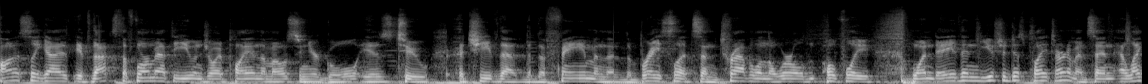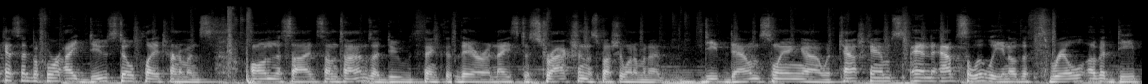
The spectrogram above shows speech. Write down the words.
Honestly, guys, if that's the format that you enjoy playing the most and your goal is to achieve that, the, the fame and the, the bracelets and travel in the world, hopefully one day, then you should just play tournaments. And like I said before, I do still play tournaments on the side sometimes. I do think that they are a nice distraction, especially when I'm in a deep downswing uh, with cash games. And absolutely, you know, the thrill of a deep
